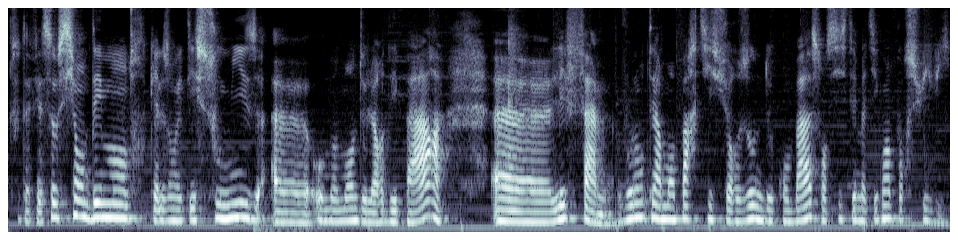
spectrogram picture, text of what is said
Tout à fait. Sauf si on démontre qu'elles ont été soumises euh, au moment de leur départ, euh, les femmes volontairement parties sur zone de combat sont systématiquement poursuivies.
